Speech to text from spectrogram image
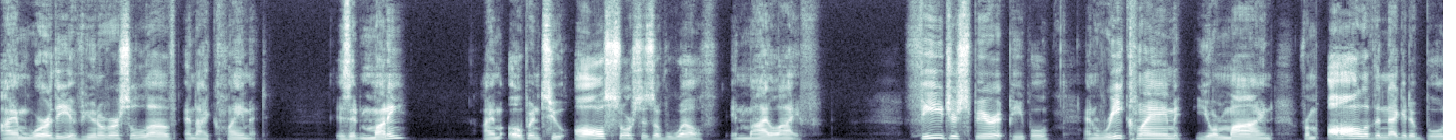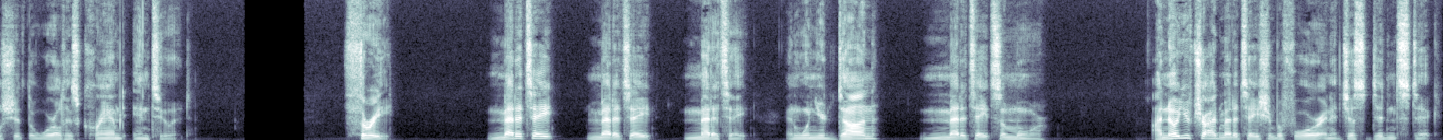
I am worthy of universal love and I claim it. Is it money? I am open to all sources of wealth in my life. Feed your spirit, people, and reclaim your mind from all of the negative bullshit the world has crammed into it. Three, meditate, meditate, meditate. And when you're done, meditate some more. I know you've tried meditation before and it just didn't stick.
